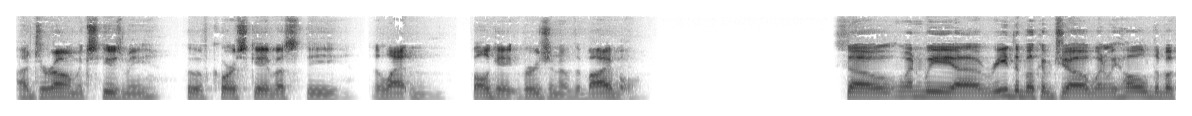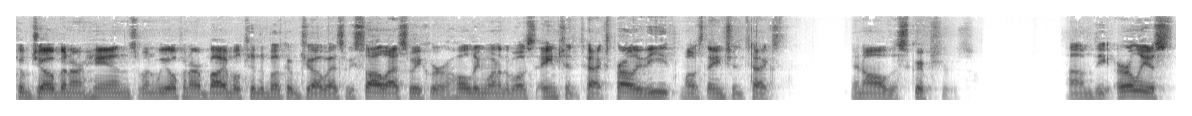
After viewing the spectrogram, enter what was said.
uh, Jerome, excuse me, who, of course, gave us the, the Latin Vulgate version of the Bible. So when we uh, read the book of Job, when we hold the book of Job in our hands, when we open our Bible to the book of Job, as we saw last week, we're holding one of the most ancient texts, probably the most ancient text in all the scriptures. Um, the earliest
